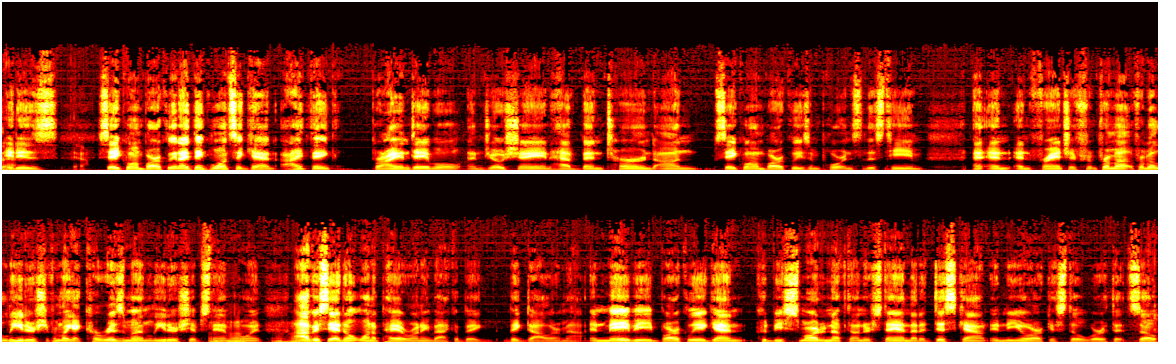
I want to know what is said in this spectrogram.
it is yeah. Saquon Barkley. And I think once again, I think Brian Daboll and Joe Schoen have been turned on Saquon Barkley's importance to this team and and, and franchise from, from a from a leadership from like a charisma and leadership mm-hmm. standpoint. Mm-hmm, mm-hmm. Obviously, I don't want to pay a running back a big big dollar amount, and maybe Barkley again could be smart enough to understand that a discount in New York is still worth it. So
